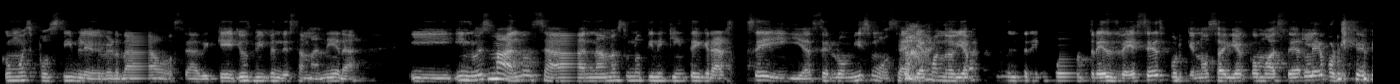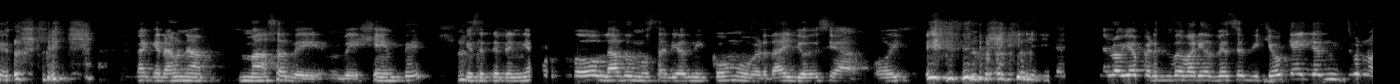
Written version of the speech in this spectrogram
¿cómo es posible, verdad? O sea, de que ellos viven de esa manera. Y, y, no es malo, o sea, nada más uno tiene que integrarse y hacer lo mismo. O sea, ya cuando había pasado el tren por tres veces porque no sabía cómo hacerle, porque que era una masa de, de gente que se te venía por todos lados, no sabías ni cómo, ¿verdad? Y yo decía, hoy, y ya, lo había perdido varias veces, dije, ok, ya es mi turno.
